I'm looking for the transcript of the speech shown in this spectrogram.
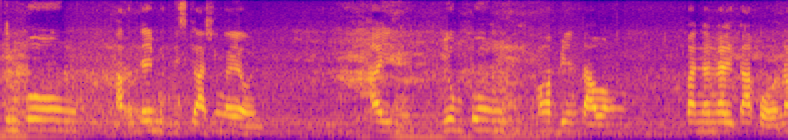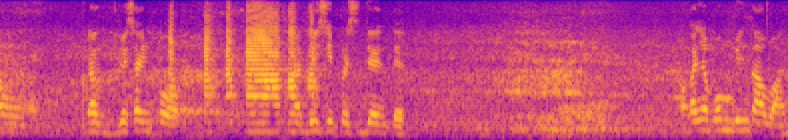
Ating pong academic discussion ngayon ay yung pong mga binatawang pananalita po ng nag-resign po na Vice Presidente. Ang kanyang pong bintawan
